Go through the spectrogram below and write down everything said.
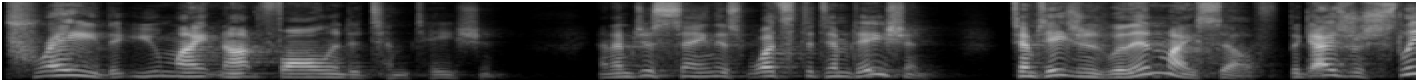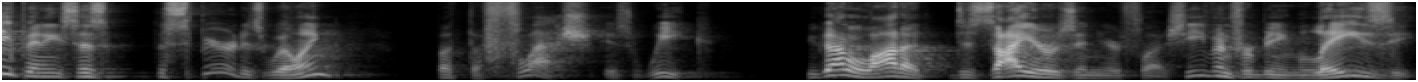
Pray that you might not fall into temptation. And I'm just saying this what's the temptation? Temptation is within myself. The guys are sleeping. He says, the spirit is willing, but the flesh is weak. You got a lot of desires in your flesh, even for being lazy.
